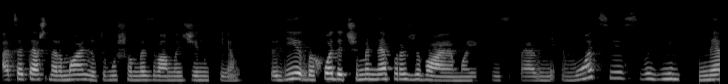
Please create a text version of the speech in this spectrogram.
А це теж нормально, тому що ми з вами жінки. Тоді виходить, що ми не проживаємо якісь певні емоції свої, не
